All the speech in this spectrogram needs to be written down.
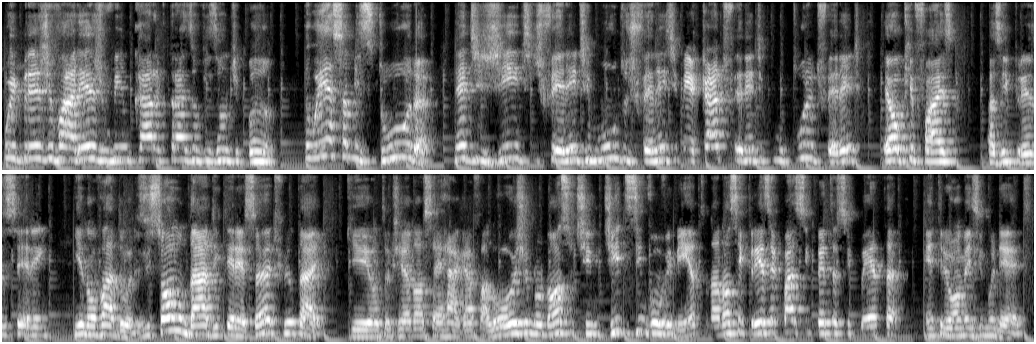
Por empresa de varejo vem um cara que traz a visão de banco. Então, essa mistura né, de gente diferente, de mundo diferente, de mercado diferente, de cultura diferente, é o que faz as empresas serem inovadoras. E só um dado interessante, viu, Dai? Que outro dia a nossa RH falou, hoje no nosso time de desenvolvimento, na nossa empresa é quase 50-50 entre homens e mulheres.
